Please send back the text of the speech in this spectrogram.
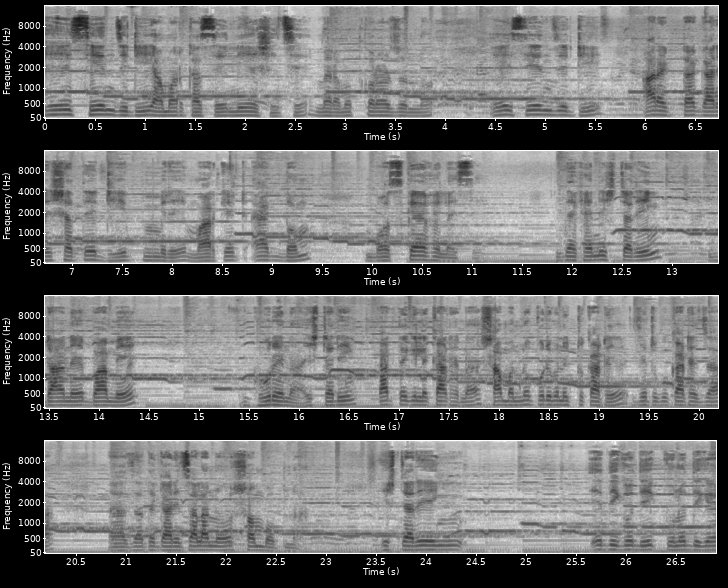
এই সিএনজিটি আমার কাছে নিয়ে এসেছে মেরামত করার জন্য। এই সিএনজিটি আরেকটা গাড়ির সাথে ঢিপ মেরে মার্কেট একদম বসকায় ফেলাইছে। দেখেন স্টারিং ডানে বামে ঘুরে না। স্টারিং কাটতে গেলে কাটে না, সামান্য পরিমাণে একটু কাটে, যেটুকু কাটে যা যাতে গাড়ি চালানো সম্ভব না। স্টারিং এদিক ওদিক, কোনো দিকে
